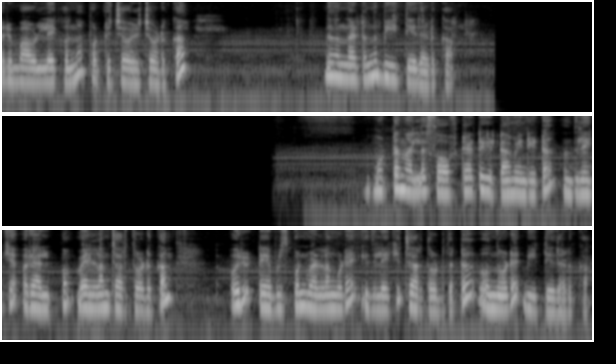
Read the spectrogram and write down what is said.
ഒരു ബൗളിലേക്കൊന്ന് പൊട്ടിച്ച് ഒഴിച്ചു കൊടുക്കാം. ഇത് നന്നായിട്ടൊന്ന് ബീറ്റ് ചെയ്തെടുക്കാം. മുട്ട നല്ല സോഫ്റ്റായിട്ട് കിട്ടാൻ വേണ്ടിയിട്ട് ഇതിലേക്ക് ഒരല്പം വെള്ളം ചേർത്ത് കൊടുക്കാം. ഒരു ടേബിൾ സ്പൂൺ വെള്ളം കൂടെ ഇതിലേക്ക് ചേർത്ത് കൊടുത്തിട്ട് ഒന്നുകൂടെ ബീറ്റ് ചെയ്തെടുക്കാം.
